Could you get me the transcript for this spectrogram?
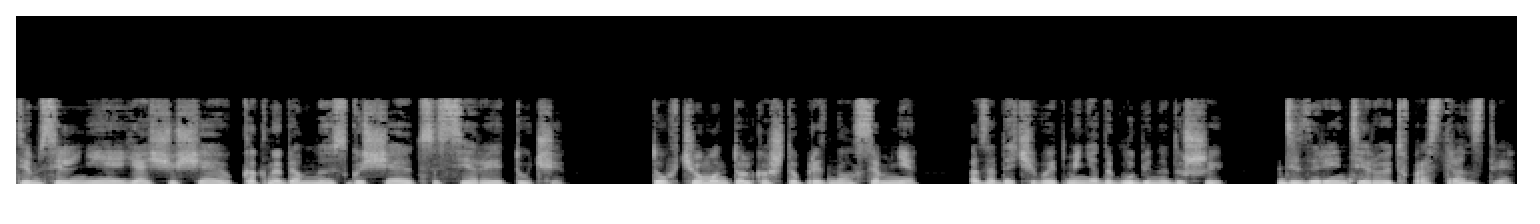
тем сильнее я ощущаю, как надо мной сгущаются серые тучи. То, в чем он только что признался мне, озадачивает меня до глубины души, дезориентирует в пространстве.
